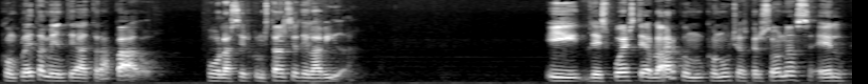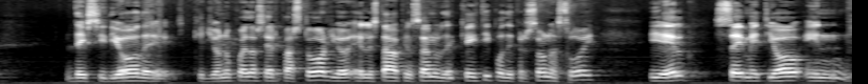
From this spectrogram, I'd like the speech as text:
completamente atrapado por las circunstancias de la vida. Y después de hablar con, muchas personas, él decidió de que yo no puedo ser pastor, yo, él estaba pensando de qué tipo de persona soy y él se metió en,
